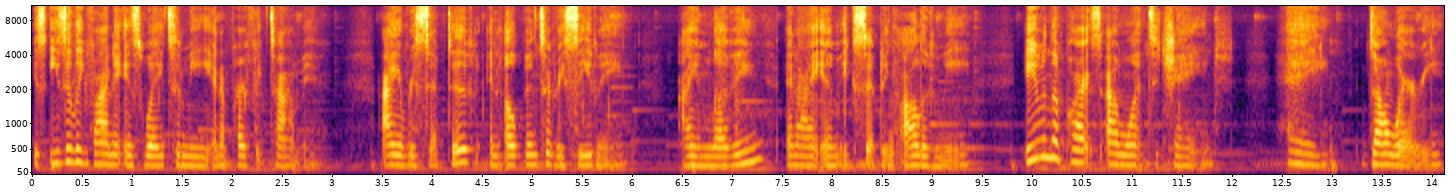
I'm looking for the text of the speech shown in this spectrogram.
is easily finding its way to me in a perfect timing. I am receptive and open to receiving. I am loving and I am accepting all of me, even the parts I want to change. Hey, don't worry.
